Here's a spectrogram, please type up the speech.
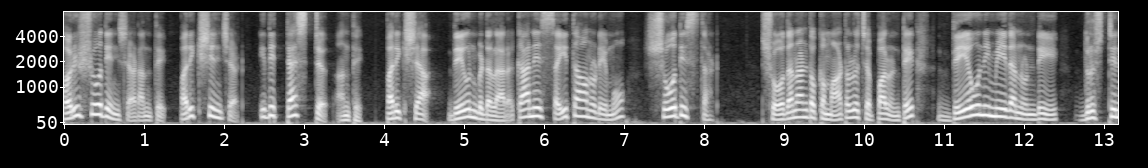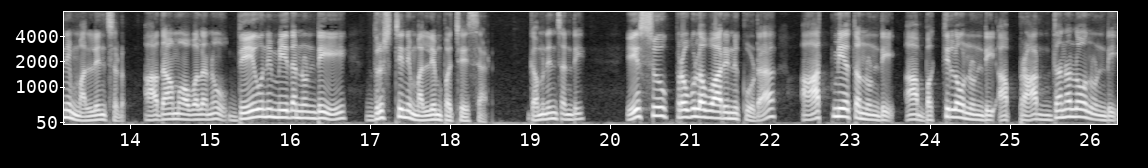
పరిశోధించాడు అంతే. పరీక్షించాడు. ఇది టెస్ట్ అంతే. పరీక్ష. దేవుని బిడ్డలారా కానీ సైతానుడేమో శోధిస్తాడు. శోధన అంటే ఒక మాటలో చెప్పాలంటే దేవుని మీద నుండి దృష్టిని మళ్ళించడం. ఆదాము అవలను దేవుని మీద నుండి దృష్టిని మళ్ళింపచేశాడు. గమనించండి యేసు ప్రభుల వారిని కూడా ఆత్మీయత నుండి ఆ భక్తిలో నుండి ఆ ప్రార్థనలో నుండి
